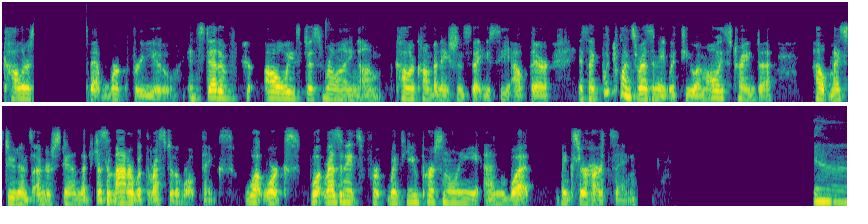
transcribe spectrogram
colors that work for you instead of always just relying on color combinations that you see out there. It's like, which ones resonate with you? I'm always trying to help my students understand that it doesn't matter what the rest of the world thinks. What works, what resonates for, with you personally, and what makes your heart sing. Yeah.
